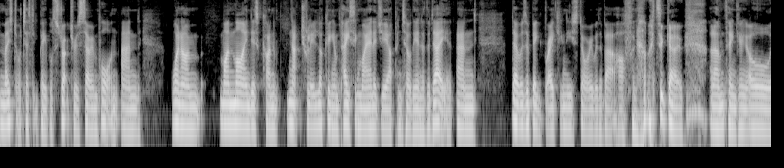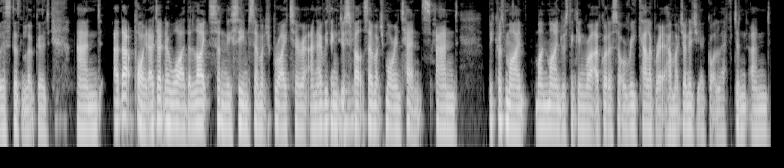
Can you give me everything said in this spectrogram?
most autistic people structure is so important and when i'm my mind is kind of naturally looking and pacing my energy up until the end of the day. And there was a big breaking news story with about half an hour to go. And i'm thinking oh this doesn't look good. And at that point i don't know why the light suddenly seemed so much brighter and everything just mm-hmm. felt so much more intense. And because my my mind was thinking right i've got to sort of recalibrate how much energy i've got left. And and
